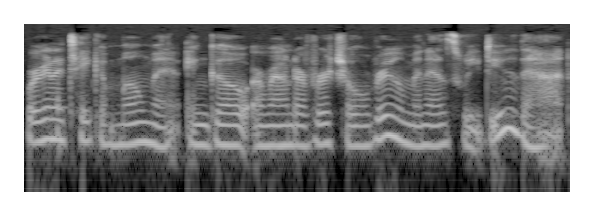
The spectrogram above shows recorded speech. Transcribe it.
We're going to take a moment and go around our virtual room. And as we do that,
